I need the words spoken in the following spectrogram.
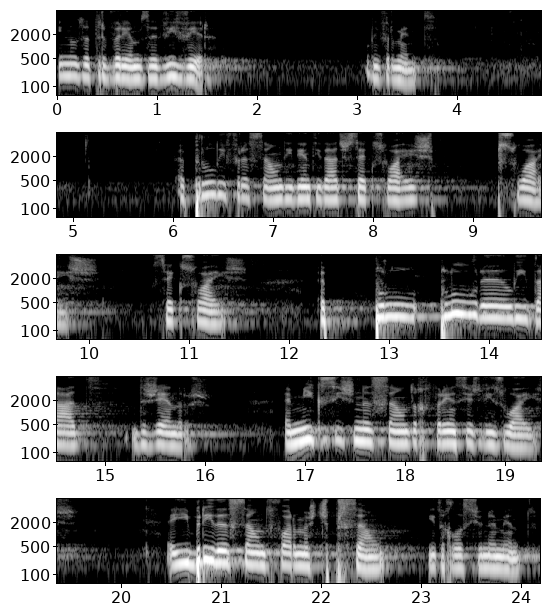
e nos atreveremos a viver livremente. A proliferação de identidades sexuais pessoais, sexuais, a pluralidade de géneros, a mixigenação de referências visuais, a hibridação de formas de expressão e de relacionamento,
